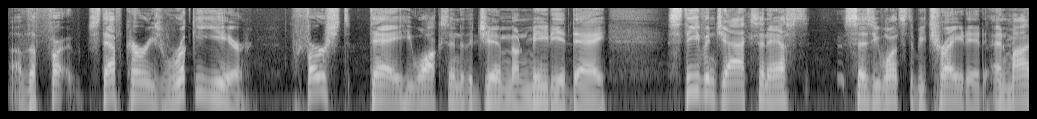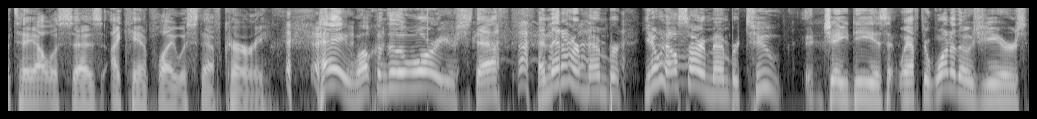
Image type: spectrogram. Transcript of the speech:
of the fir- Steph Curry's rookie year first day he walks into the gym on media day. Stephen Jackson asks, says he wants to be traded, and Monta Ellis says, I can't play with Steph Curry. hey, welcome to the Warriors, Steph. And then I remember, you know what else I remember too, JD, is that after one of those years,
